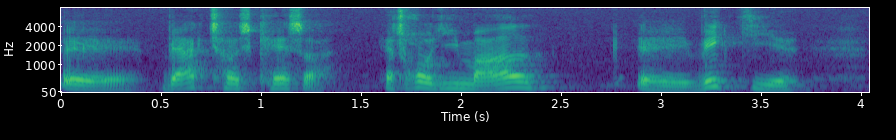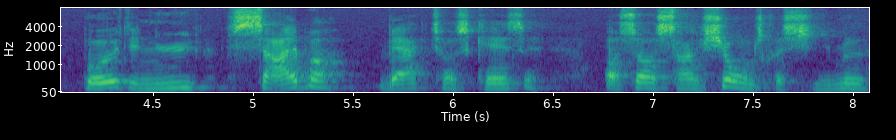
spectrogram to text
øh, værktøjskasser. Jeg tror, de er meget øh, vigtige. Både det nye cyberværktøjskasse og så sanktionsregimet.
